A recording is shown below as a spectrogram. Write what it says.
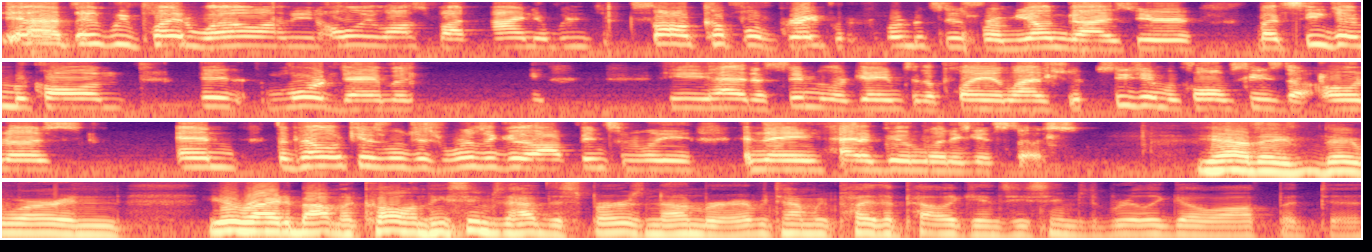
Yeah, I think we played well. I mean, only lost by nine, and we saw a couple of great performances from young guys here. But CJ McCollum did more damage. He had a similar game to the play-in last year. CJ McCollum seems to own us, and the Pelicans were just really good offensively, and they had a good win against us. Yeah, they they were, and you're right about McCollum. He seems to have the Spurs number. Every time we play the Pelicans, he seems to really go off. But uh,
